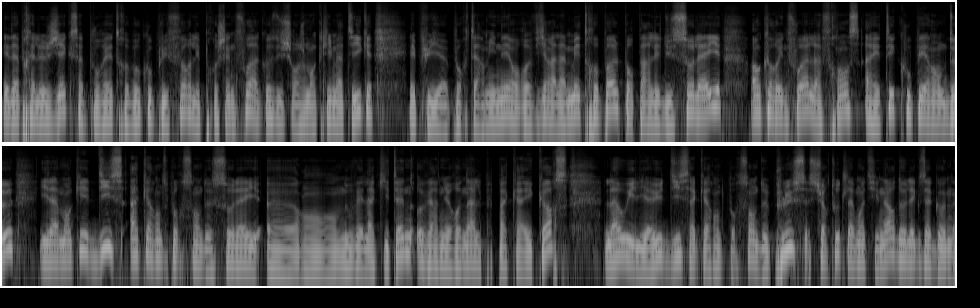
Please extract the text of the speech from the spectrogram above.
Et d'après le GIEC, ça pourrait être beaucoup plus fort les prochaines fois à cause du changement climatique. Et puis euh, pour terminer, on revient à la métropole pour parler du soleil. Encore une fois, la France a été coupée en deux. Il a manqué 10 à 40% de soleil euh, en Nouvelle-Aquitaine, Auvergne-Rhône-Alpes, PACA et Corse, là où il y a eu 10 à 40% de plus sur toute la moitié nord de l'Hexagone.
